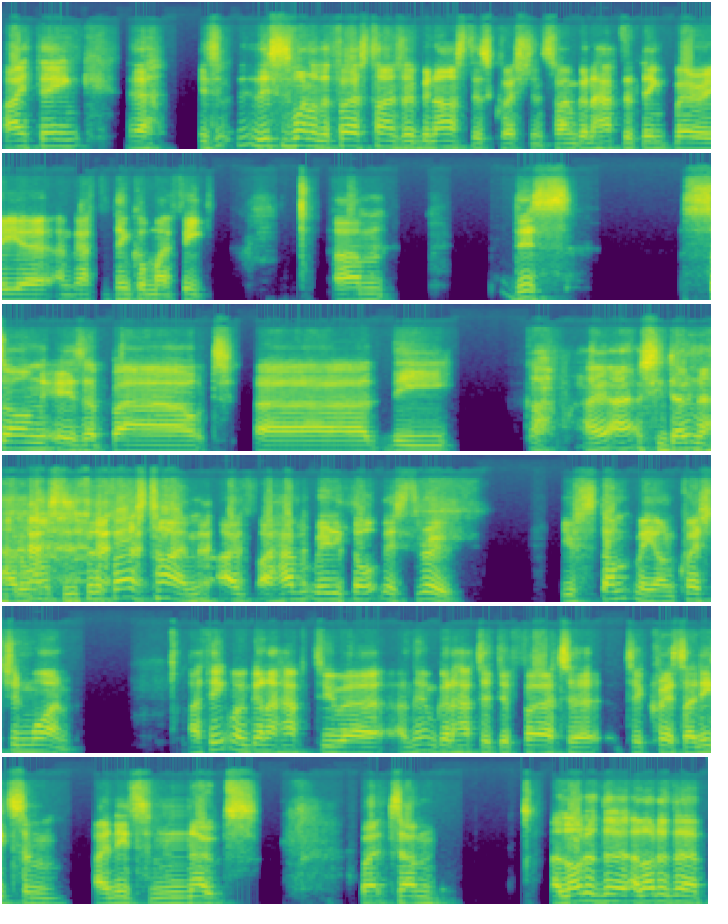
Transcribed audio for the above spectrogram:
I think uh, this is one of the first times I've been asked this question, so I'm going to have to think very. Uh, I'm going to have to think on my feet. Um, this song is about uh, the. God, I I actually don't know how to answer this. For the first time, I've, I haven't really thought this through. You've stumped me on question one. I think we're going to have to. Uh, I think I'm going to have to defer to to Chris. I need some. I need some notes. But um, a lot of the a lot of the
